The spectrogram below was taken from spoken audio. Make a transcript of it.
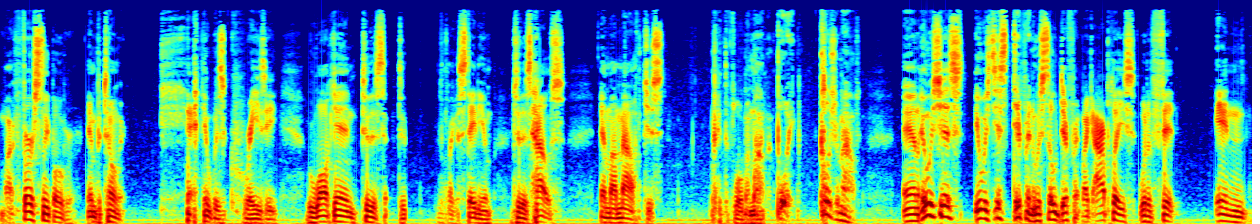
my first sleepover in Potomac. And it was crazy. We walk in to this, to, like a stadium, to this house and my mouth just hit the floor. My mom, and boy, close your mouth. And it was just, it was just different. It was so different. Like our place would have fit in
